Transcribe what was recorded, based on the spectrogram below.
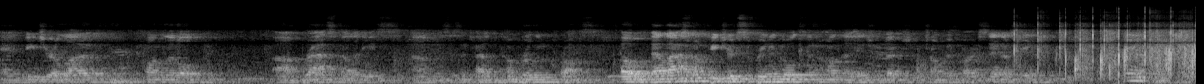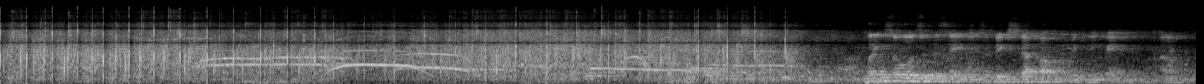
and feature a lot of fun little uh, brass melodies. Um, this is entitled Cumberland Cross. Oh, that last one featured Sabrina Goldson on the introduction trumpet part. Stand up, Sabrina. Playing solos at this age is a big step up from beginning band. Um,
